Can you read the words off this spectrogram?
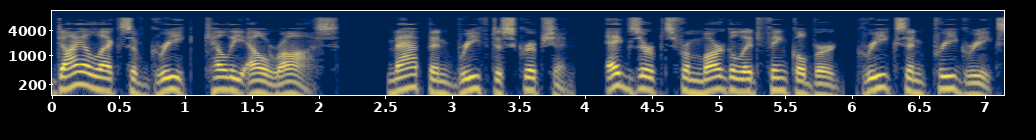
Dialects of Greek, Kelly L. Ross. Map and brief description. Excerpts from Margalit Finkelberg, Greeks and Pre-Greeks,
